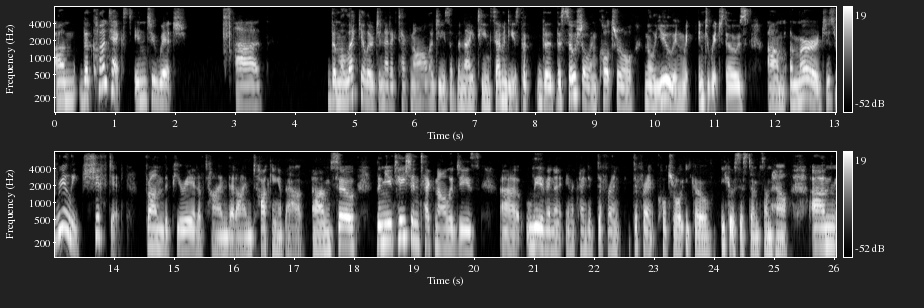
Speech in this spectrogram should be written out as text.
um, the context into which uh, the molecular genetic technologies of the 1970s, the, the, the social and cultural milieu in w- into which those um, emerge, is really shifted from the period of time that I'm talking about. Um, so the mutation technologies uh, live in a in a kind of different different cultural eco ecosystem somehow, um,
